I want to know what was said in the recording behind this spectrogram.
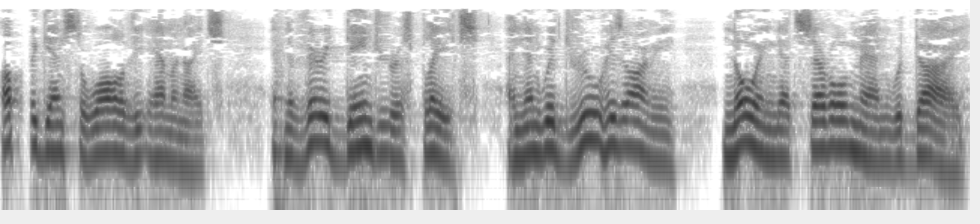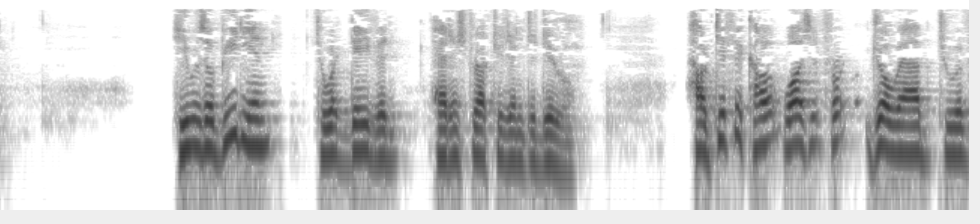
up against the wall of the Ammonites in a very dangerous place and then withdrew his army knowing that several men would die. He was obedient to what David had instructed him to do. How difficult was it for Joab to have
